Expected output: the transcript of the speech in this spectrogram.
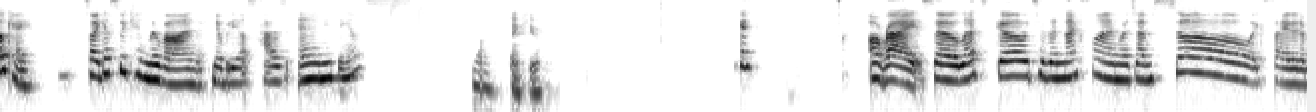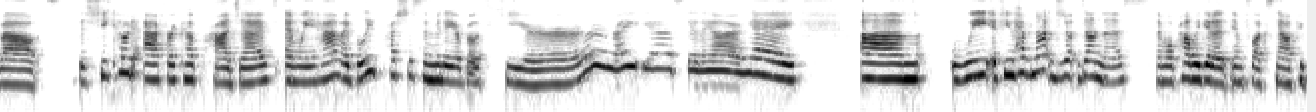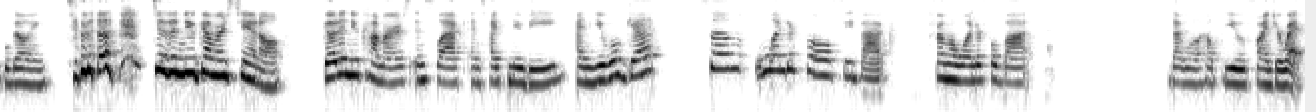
Okay, so I guess we can move on if nobody else has anything else. No, thank you. Okay. All right, so let's go to the next one, which I'm so excited about, the She Code Africa project. And we have, I believe Precious and Mide are both here, right? Yes, there they are, yay. Um, we, if you have not done this, and we'll probably get an influx now of people going to the, to the newcomers channel, go to newcomers in Slack and type newbie, and you will get some wonderful feedback from a wonderful bot that will help you find your way.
